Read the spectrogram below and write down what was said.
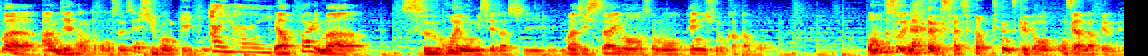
まあアンジェさんとかもそうですね。資本経験、はいはい。やっぱりまあすごいお店だし、まあ、実際のその店主の方もまあ僕すごい仲良くさせてもらってるんですけどお世話になってるんで。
